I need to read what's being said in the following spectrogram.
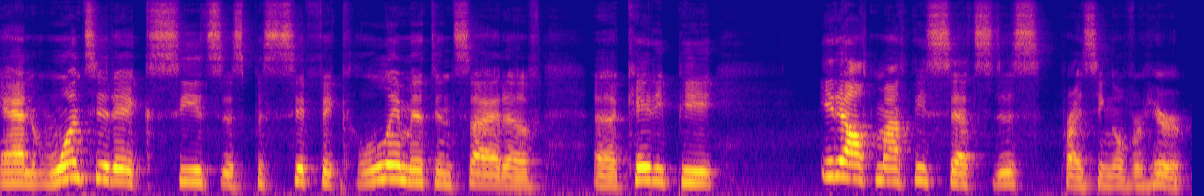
And once it exceeds a specific limit inside of uh, KDP, it automatically sets this pricing over here.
